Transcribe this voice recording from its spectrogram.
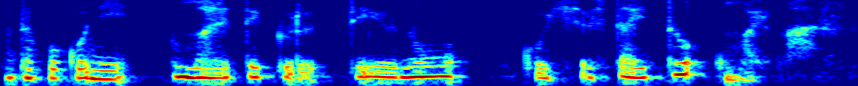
またここに生まれてくるっていうのをご一緒したいと思います。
